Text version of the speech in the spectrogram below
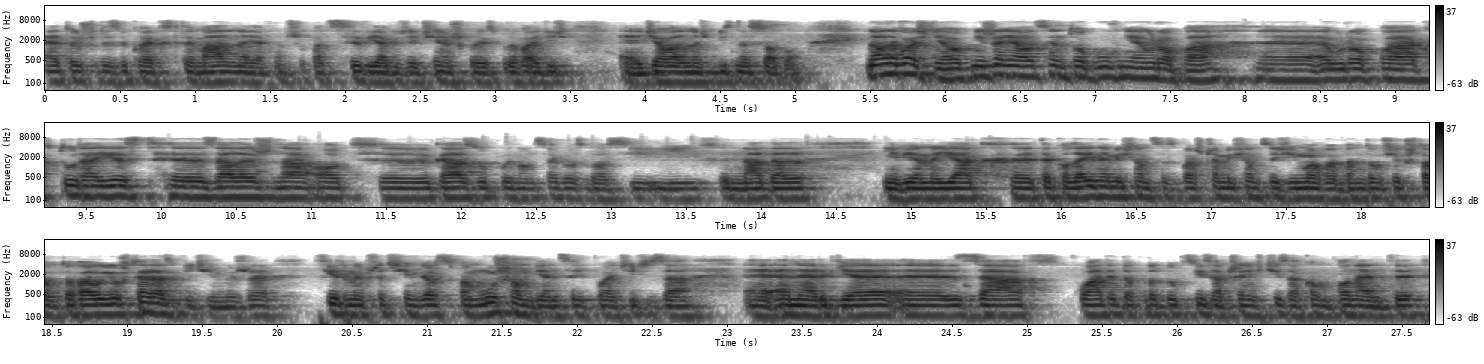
E to już ryzyko ekstremalne, jak na przykład Syria, gdzie ciężko jest prowadzić e, działalność biznesową. No ale właśnie, obniżenia ocen to głównie Europa. E, Europa, która jest zależna od gazu płynącego z Rosji i nadal nie wiemy, jak te kolejne miesiące, zwłaszcza miesiące zimowe, będą się kształtowały. Już teraz widzimy, że firmy, przedsiębiorstwa muszą więcej płacić za energię, za wkłady do produkcji za części, za komponenty.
